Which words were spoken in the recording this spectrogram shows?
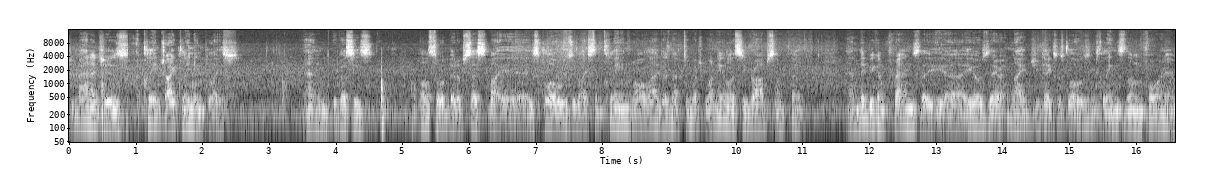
She manages a clean dry cleaning place, and because he's also a bit obsessed by his clothes, he likes them clean and all that. He doesn't have too much money unless he robs something. And they become friends. They uh, he goes there at night. and She takes his clothes and cleans them for him.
